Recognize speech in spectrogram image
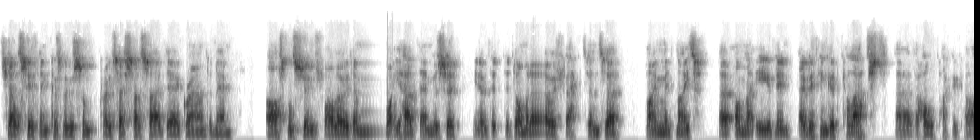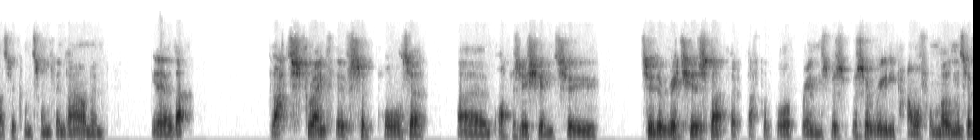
Chelsea, I think, because there was some protests outside their ground, and then Arsenal soon followed. And what you had then was a, you know, the, the domino effect. And uh, by midnight, uh, on that evening, everything had collapsed. Uh, the whole pack of cards had come tumbling down, and you know that that strength of supporter uh, opposition to to the riches that, that, that football brings was was a really powerful moment, I,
